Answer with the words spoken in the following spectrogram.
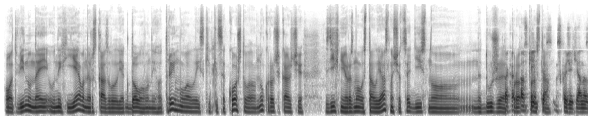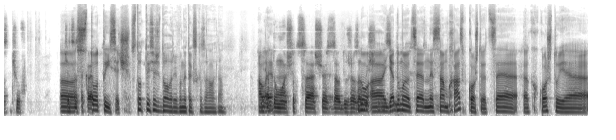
От він у неї у них є. Вони розказували, як довго вони його отримували, і скільки це коштувало. Ну, коротше кажучи, з їхньої розмови стало ясно, що це дійсно не дуже Так, про- а скільки, проста. скажіть, я не чув. Чи це Е, секрет? 100 тисяч. 100 тисяч доларів, вони так сказали. Да. Але Я думаю, що це щось за дуже ну, а, я думаю, це не сам хасп коштує, це е, коштує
